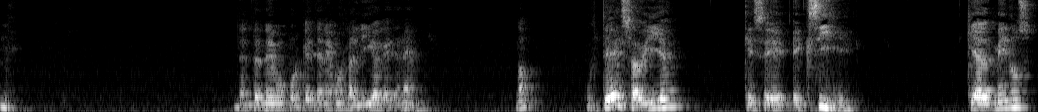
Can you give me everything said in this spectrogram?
ya entendemos por qué tenemos la liga que tenemos. ¿No? Ustedes sabían que se exige que al menos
